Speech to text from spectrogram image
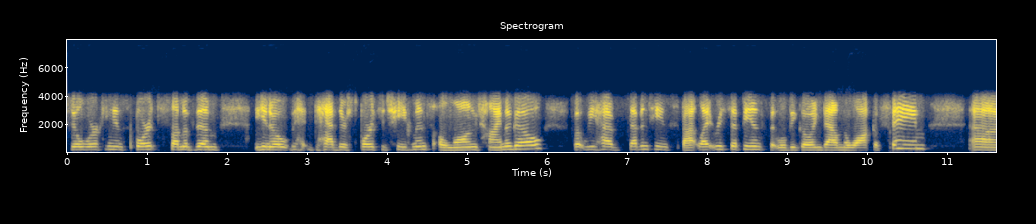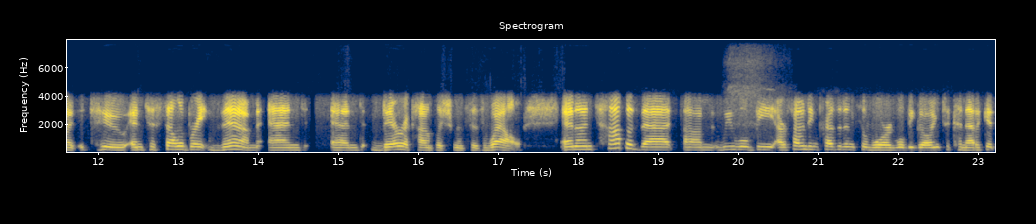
still working in sports. Some of them, you know, had their sports achievements a long time ago. But we have 17 spotlight recipients that will be going down the Walk of Fame uh, to and to celebrate them and and their accomplishments as well. And on top of that, um, we will be our founding president's award will be going to Connecticut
